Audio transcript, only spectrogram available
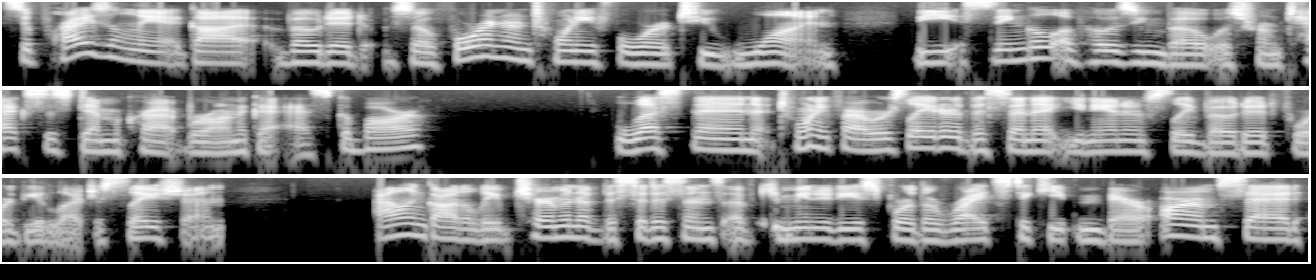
Surprisingly, it got voted so 424 to 1. The single opposing vote was from Texas Democrat Veronica Escobar. Less than 24 hours later, the Senate unanimously voted for the legislation. Alan Gottlieb, chairman of the Citizens of Communities for the Rights to Keep and Bear Arms, said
